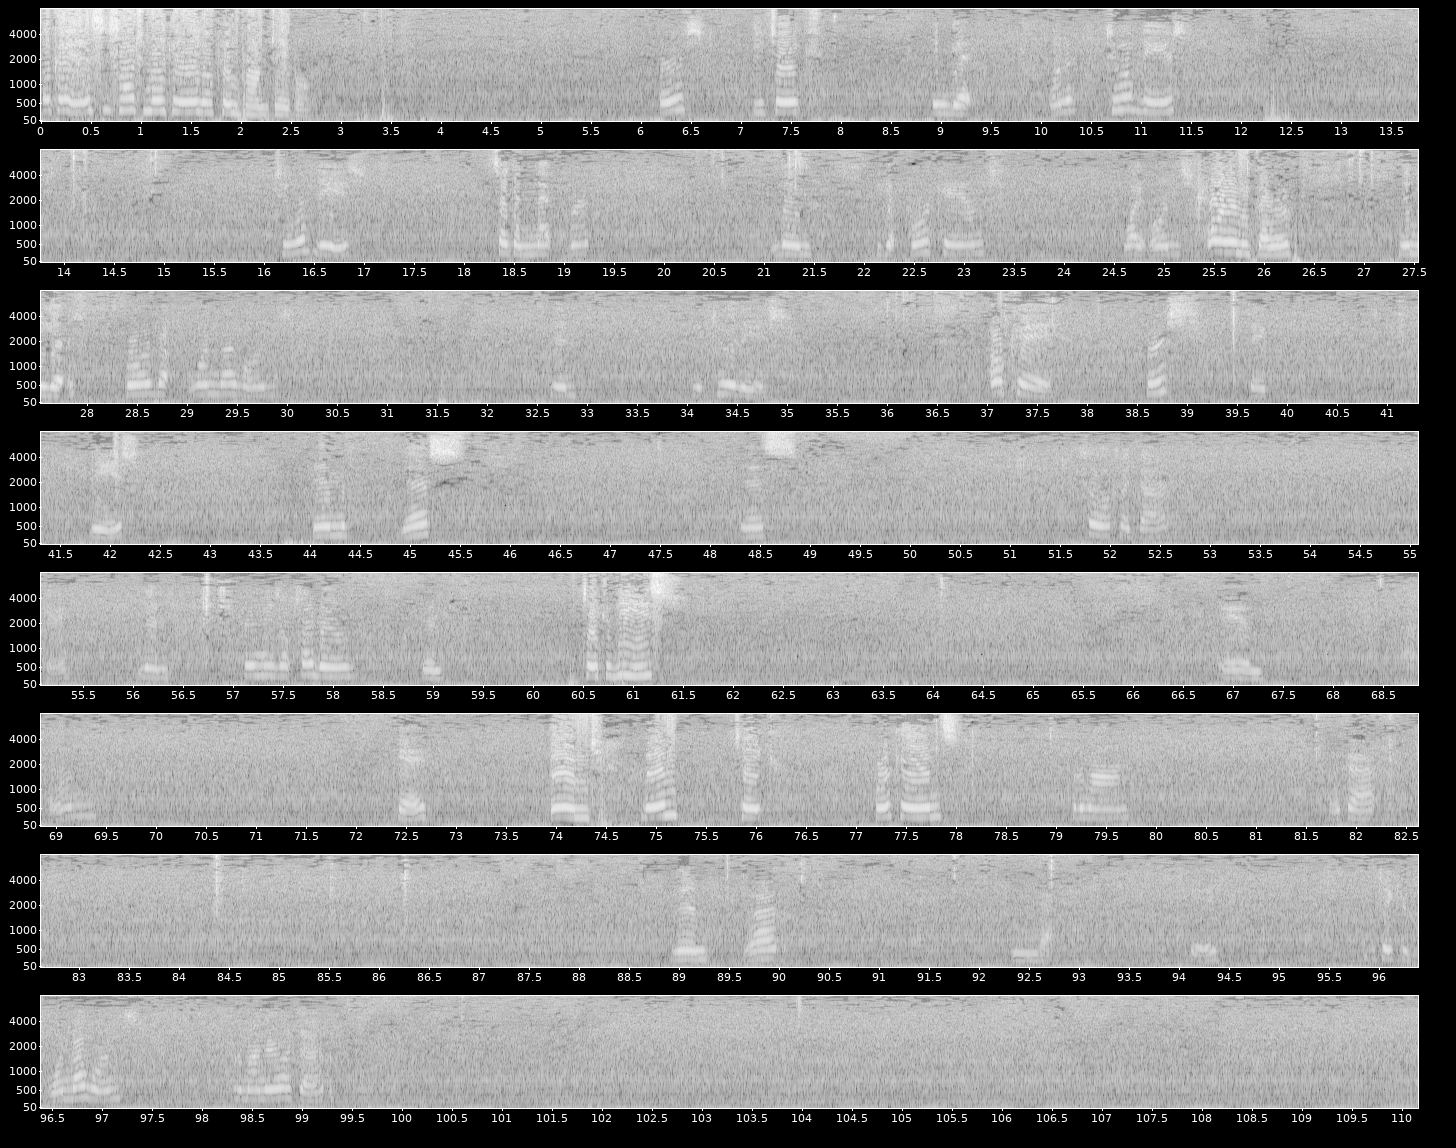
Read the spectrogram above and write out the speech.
Okay, this is how to make a Lego ping pong table. First, you take and get one of two of these, two of these. It's like a net brick. Then you get four cans, white ones, or any color. Then you get four by, one by ones. Then get two of these. Okay, first take these, then this, this, so it looks like that. Okay, and then turn these upside down, then take these, and that one. Okay. And then take four cans, put them on, like that. Then that and that. Okay. You take your one by ones, put them on there like that.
